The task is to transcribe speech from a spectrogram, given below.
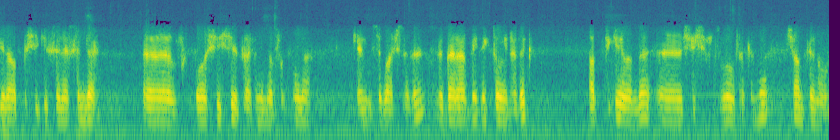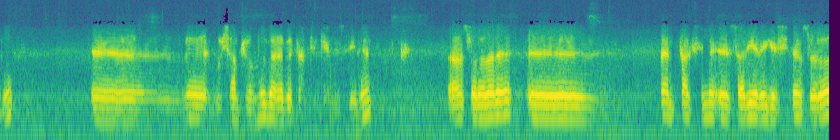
1961-62 senesinde futbol Şişli takımında futbola kendisi başladı ve beraber birlikte oynadık. 62 yılında e, Şişli futbol takımı şampiyon oldu. E, ve bu şampiyonluğu beraber taktik kendisiyle. Daha sonraları e, ben Taksim'e e, Sarıyer'e geçtikten sonra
